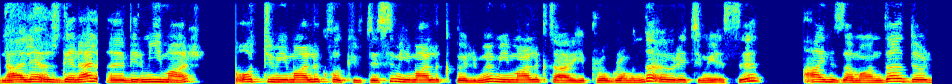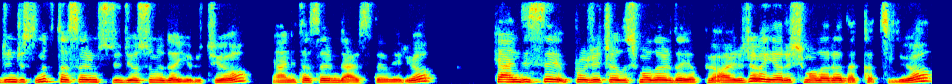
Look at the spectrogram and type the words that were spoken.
Lale Özgenel e, bir mimar. ODTÜ Mimarlık Fakültesi Mimarlık Bölümü Mimarlık Tarihi programında öğretim üyesi. Aynı zamanda dördüncü sınıf tasarım stüdyosunu da yürütüyor. Yani tasarım dersi de veriyor. Kendisi proje çalışmaları da yapıyor ayrıca ve yarışmalara da katılıyor.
